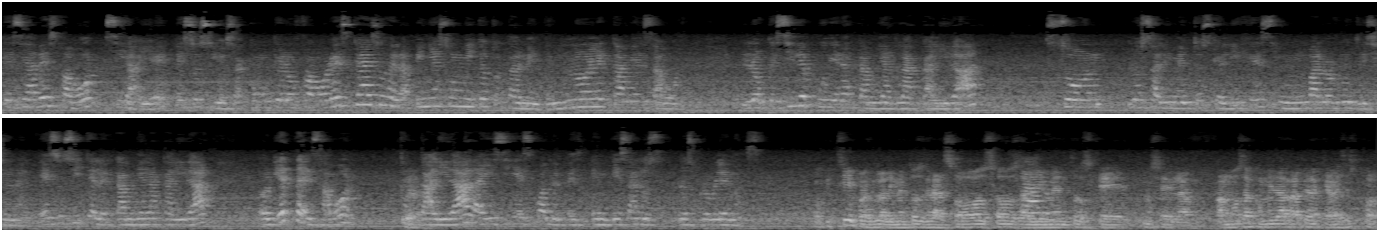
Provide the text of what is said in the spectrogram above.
que sea desfavor, sí hay, ¿eh? eso sí, o sea, como que lo favorezca, eso de la piña es un mito totalmente, no le cambia el sabor. Lo que sí le pudiera cambiar la calidad son los alimentos que eliges y un valor nutricional. Eso sí te le cambia la calidad, olvídate del sabor, tu calidad, ahí sí es cuando empiezan los, los problemas. Sí, por ejemplo, alimentos grasosos, alimentos que, no sé, la famosa comida rápida que a veces por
